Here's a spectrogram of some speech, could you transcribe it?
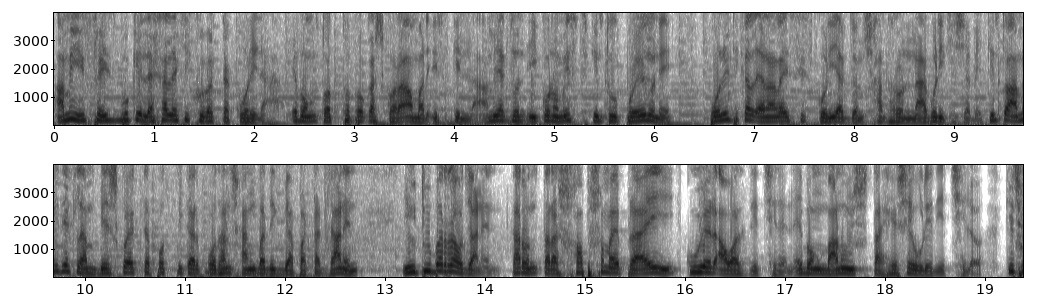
আমি ফেসবুকে লেখালেখি খুব একটা করি না এবং তথ্য প্রকাশ করা আমার স্কিল না। আমি একজন ইকোনমিস্ট কিন্তু প্রয়োজনে পলিটিক্যাল অ্যানালাইসিস করি একজন সাধারণ নাগরিক হিসেবে। কিন্তু আমি দেখলাম বেশ কয়েকটা পত্রিকার প্রধান সাংবাদিক ব্যাপারটা জানেন ইউটিউবাররাও জানেন, কারণ তারা সব সময় প্রায়ই কুয়ের আওয়াজ দিচ্ছিলেন এবং মানুষ তা হেসে উড়ে দিচ্ছিল। কিছু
